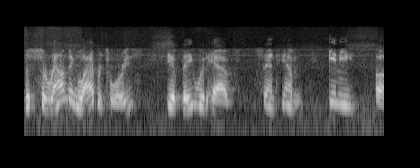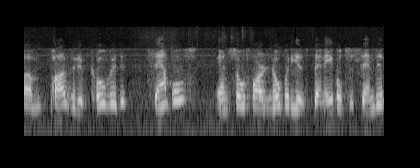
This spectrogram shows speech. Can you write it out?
the surrounding laboratories if they would have sent him any um, positive COVID samples, and so far nobody has been able to send him,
